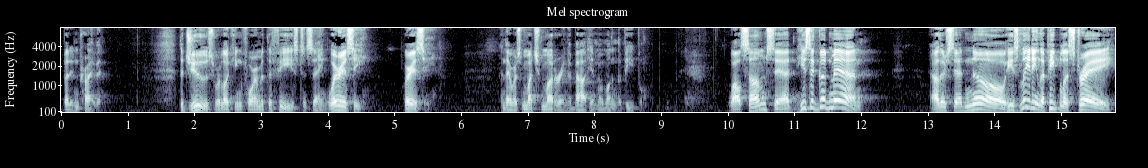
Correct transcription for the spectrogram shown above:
but in private. The Jews were looking for him at the feast and saying, Where is he? Where is he? And there was much muttering about him among the people. While some said, He's a good man. Others said, No, he's leading the people astray.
